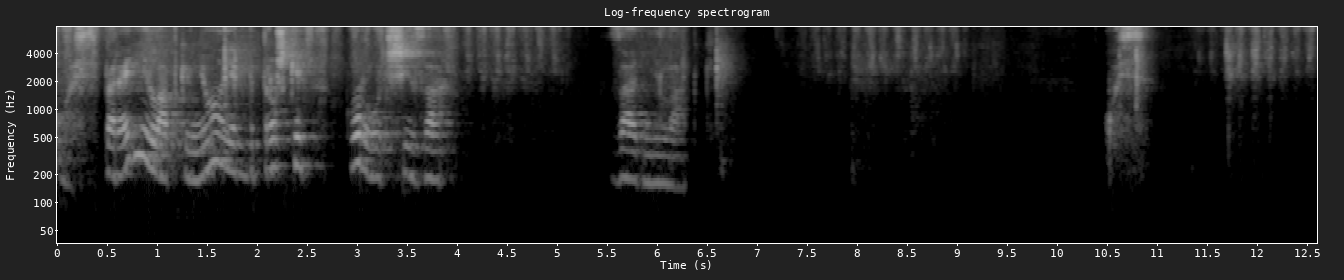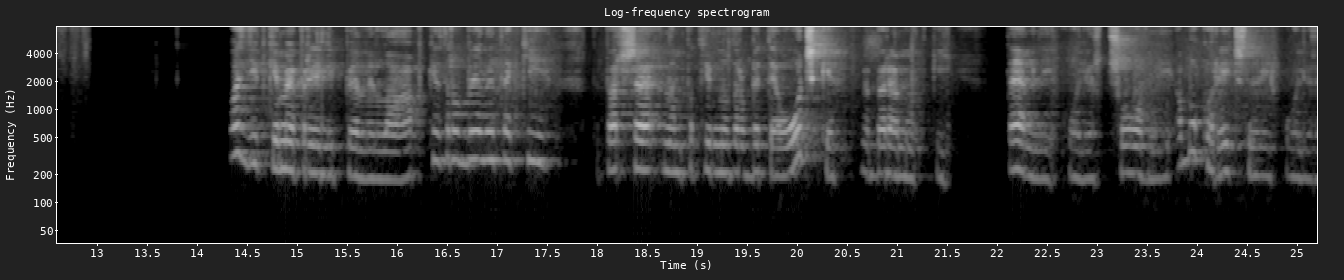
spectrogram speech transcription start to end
Ось передні лапки в нього якби трошки коротші за задні лапки. Ось. Ось, дітки, ми приліпили лапки, зробили такі. Тепер ще нам потрібно зробити очки. Ми беремо такий темний колір, чорний або коричневий колір.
